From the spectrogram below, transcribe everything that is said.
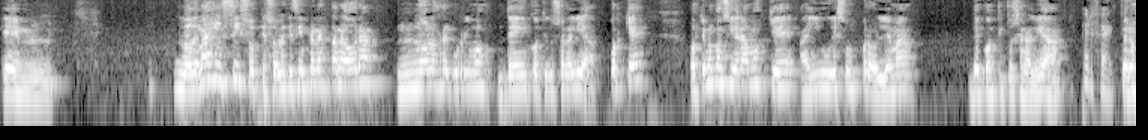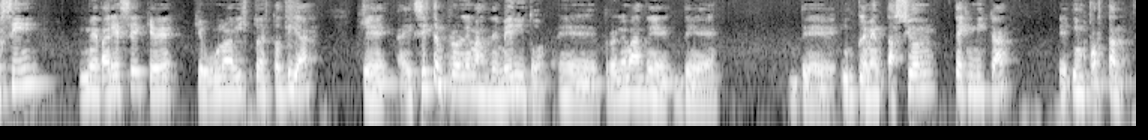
Em, los demás incisos, que son los que se implementan ahora, no los recurrimos de inconstitucionalidad. ¿Por qué? Porque no consideramos que ahí hubiese un problema de constitucionalidad. Perfecto. Pero sí me parece que, uno ha visto estos días que existen problemas de mérito, eh, problemas de, implementación técnica eh, importantes.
